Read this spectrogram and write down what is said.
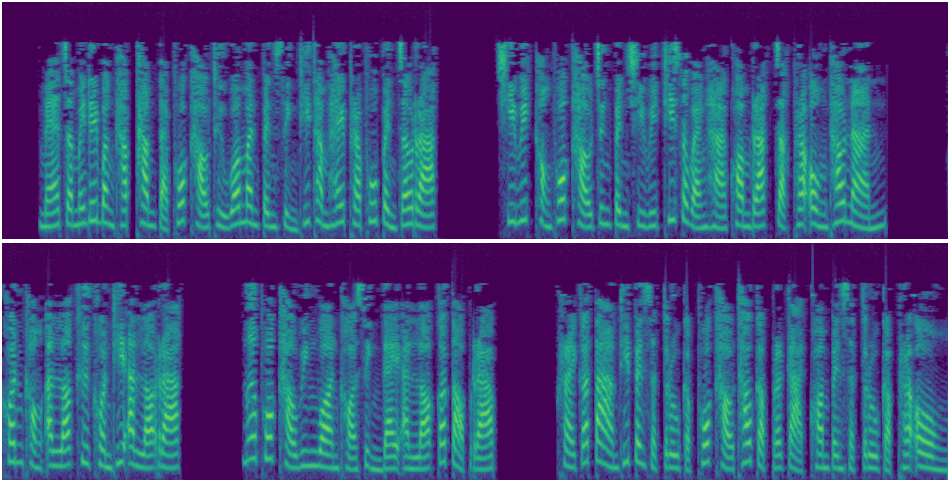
ๆ แม้จะไม่ได้บังคับทำแต่พวกเขาถือว่ามันเป็นสิ่งที่ทำให้พระผู้เป็นเจ้ารัก ชีวิตของพวกเขาจึงเป็นชีวิตที่แสวงหาความรักจากพระองค์เท่านั้น คนของอัลเลาะห์คือคนที่อัลเลาะห์รัก เมื่อพวกเขาวิงวอนขอสิ่งใดอัลเลาะห์ก็ตอบรับ ใครก็ตามที่เป็นศัตรูกับพวกเขาเท่ากับประกาศความเป็นศัตรูกับพระองค์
